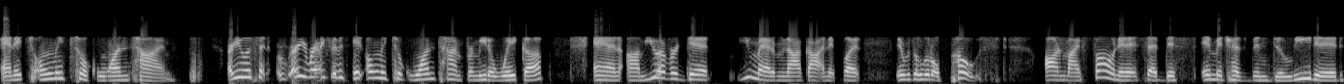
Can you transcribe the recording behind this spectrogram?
and it only took one time. Are you listening? Are you ready for this? It only took one time for me to wake up, and um, you ever get? You might have not gotten it, but there was a little post on my phone, and it said this image has been deleted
